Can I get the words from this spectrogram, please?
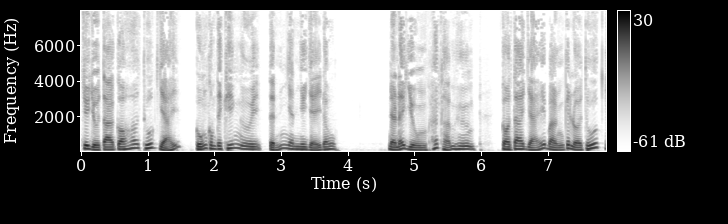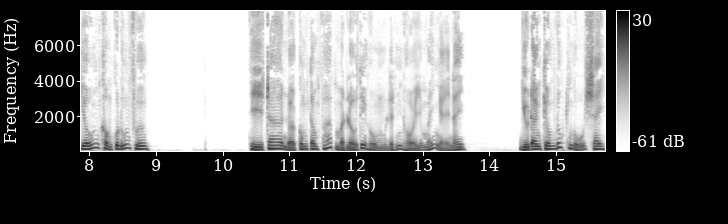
cho dù ta có thuốc giải cũng không thể khiến ngươi tỉnh nhanh như vậy đâu. Nàng đã dùng hắc hãm hương, còn ta giải bằng cái loại thuốc vốn không có đúng phương. Thì ra nội công tâm pháp mà Lỗ Thế Hùng lĩnh hội mấy ngày nay, dù đang trong lúc ngủ say,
